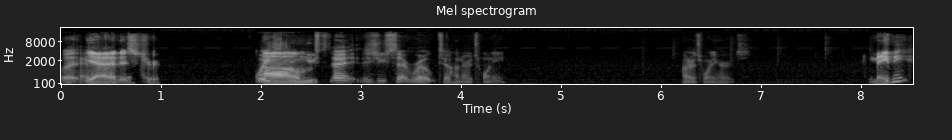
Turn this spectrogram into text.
but yeah, it is true. Wait, Um, did you set did you set Rogue to 120? 120 hertz. Maybe.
